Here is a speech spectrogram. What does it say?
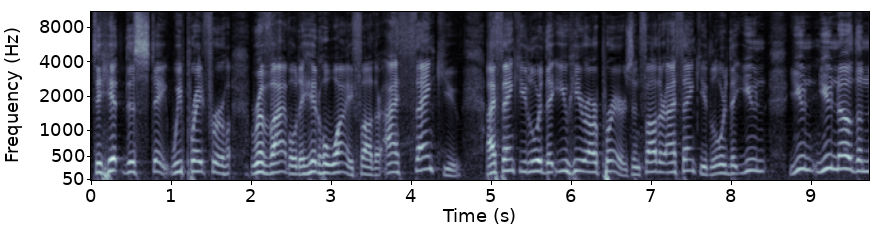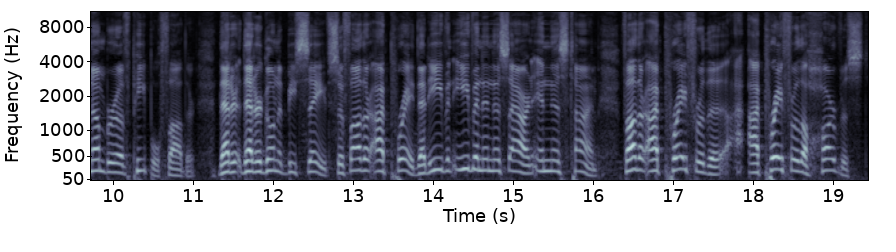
to hit this state. We prayed for revival to hit Hawaii, Father. I thank you. I thank you, Lord, that you hear our prayers. And Father, I thank you, Lord, that you you you know the number of people, Father, that are that are going to be saved. So, Father, I pray that even even in this hour and in this time, Father, I pray for the I pray for the harvest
